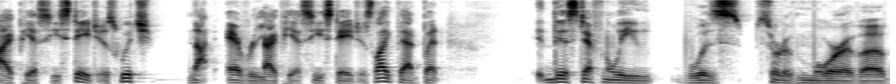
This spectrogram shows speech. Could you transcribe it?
IPSC stages. Which not every IPSC stage is like that, but this definitely was sort of more of a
